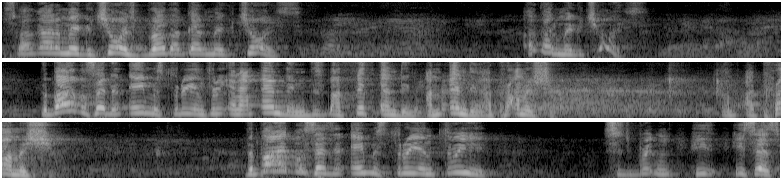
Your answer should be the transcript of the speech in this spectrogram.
So I got to make a choice, brother. I got to make a choice. I got to make a choice. The Bible said in Amos 3 and 3, and I'm ending. This is my fifth ending. I'm ending, I promise you. I'm, i promise you. The Bible says in Amos 3 and 3, says Britain, he, he says,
